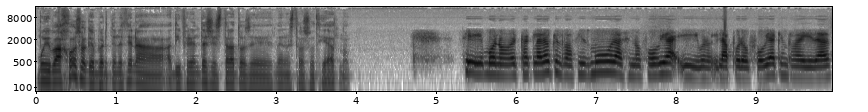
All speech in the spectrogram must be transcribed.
muy bajos o que pertenecen a, a diferentes estratos de, de nuestra sociedad, ¿no? Sí, bueno, está claro que el racismo, la xenofobia y bueno y la porofobia, que en realidad,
